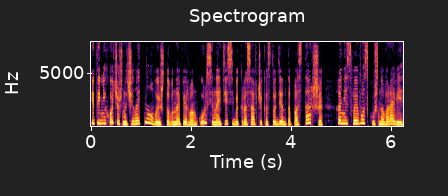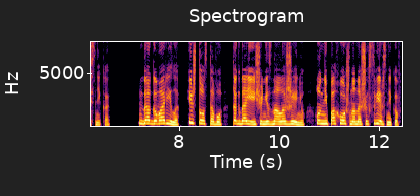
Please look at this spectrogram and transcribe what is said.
и ты не хочешь начинать новые, чтобы на первом курсе найти себе красавчика-студента постарше, а не своего скучного ровесника. «Да, говорила. И что с того? Тогда я еще не знала Женю. Он не похож на наших сверстников.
